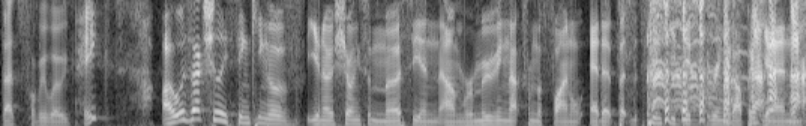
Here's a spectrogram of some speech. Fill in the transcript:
that's probably where we peaked. I was actually thinking of you know showing some mercy and um, removing that from the final edit, but since you did bring it up again uh,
